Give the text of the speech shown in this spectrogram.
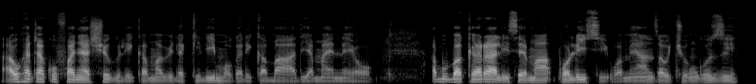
au hata kufanya shughuli kama vile kilimo katika baadhi ya maeneo. Abubakar alisema polisi wameanza uchunguzi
